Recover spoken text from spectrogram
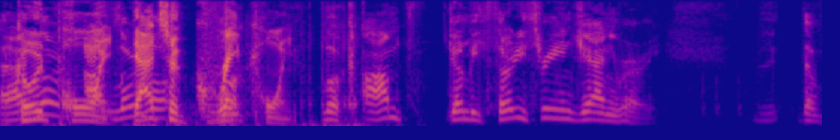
And Good learned- point. That's a look- great point. Look, I'm going to be 33 in January. The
